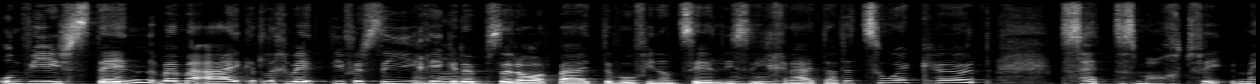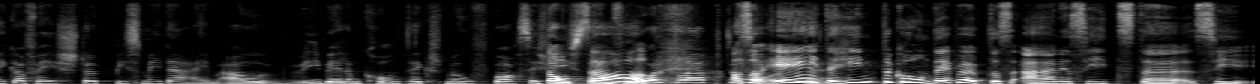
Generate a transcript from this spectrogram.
Und wie ist es dann, wenn man eigentlich wette für sich Mhm. irgendetwas erarbeiten wo finanzielle Sicherheit auch dazugehört? Das, hat, das macht fe mega fest etwas mit einem. Auch in welchem Kontext man aufgewachsen ist, wie ist es einem Total. vorgelebt Also worden? eh, der Hintergrund, eben, ob das einerseits der, sie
